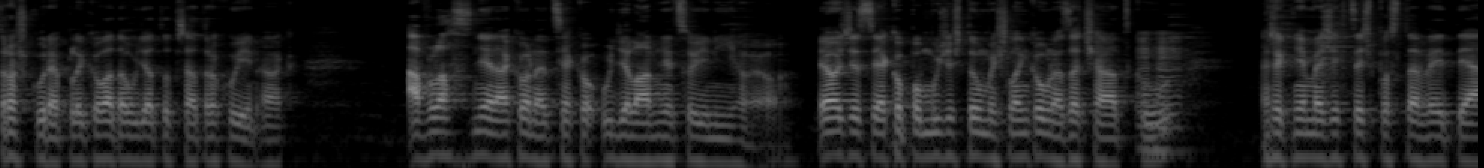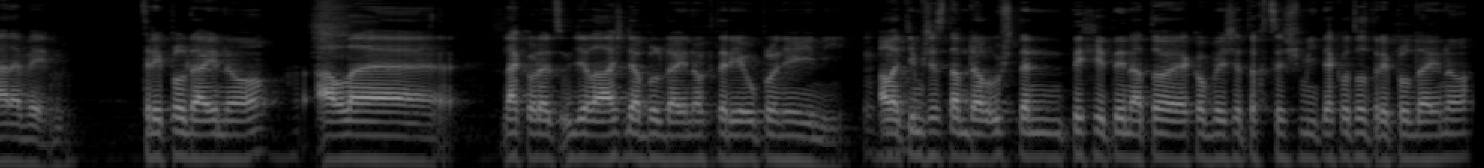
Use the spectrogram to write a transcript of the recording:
trošku replikovat a udělat to třeba trochu jinak. A vlastně nakonec jako udělám něco jiného, jo. Jo, že si jako pomůžeš tou myšlenkou na začátku. Mm-hmm. Řekněme, že chceš postavit, já nevím, triple dyno, ale nakonec uděláš double dyno, který je úplně jiný. Mm-hmm. Ale tím, že jsi tam dal už ten, ty chyty na to, jakoby, že to chceš mít jako to triple dyno,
